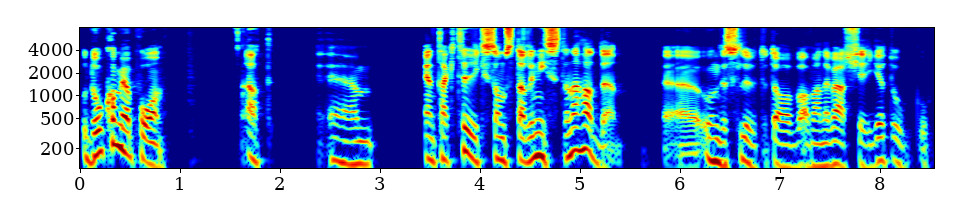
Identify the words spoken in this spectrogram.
och då kom jag på att en taktik som stalinisterna hade eh, under slutet av, av andra världskriget och, och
